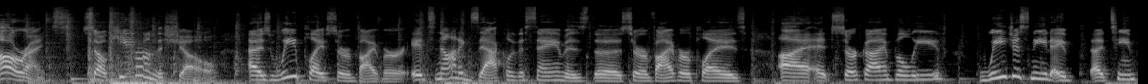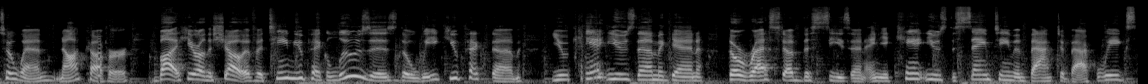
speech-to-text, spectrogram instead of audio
All right, so here on the show, as we play Survivor, it's not exactly the same as the Survivor plays uh, at Circa, I believe. We just need a, a team to win, not cover. But here on the show, if a team you pick loses the week you pick them, you can't use them again the rest of the season, and you can't use the same team in back to back weeks.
